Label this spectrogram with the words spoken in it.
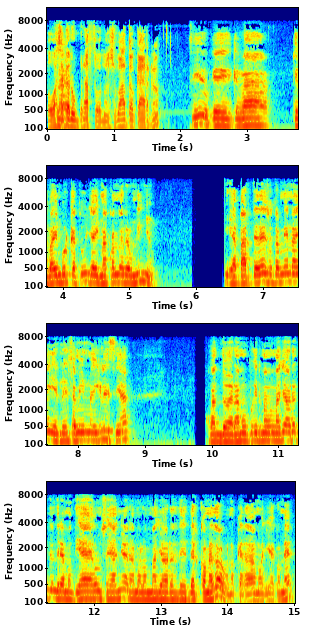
O va a sacar un brazo, nos va a tocar, ¿no? Sí, o que, que va que va en busca tuya y más cuando era un niño. Y aparte de eso, también ahí en esa misma iglesia, cuando éramos un poquito más mayores, tendríamos 10, 11 años, éramos los mayores de- del comedor, nos quedábamos allí a comer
